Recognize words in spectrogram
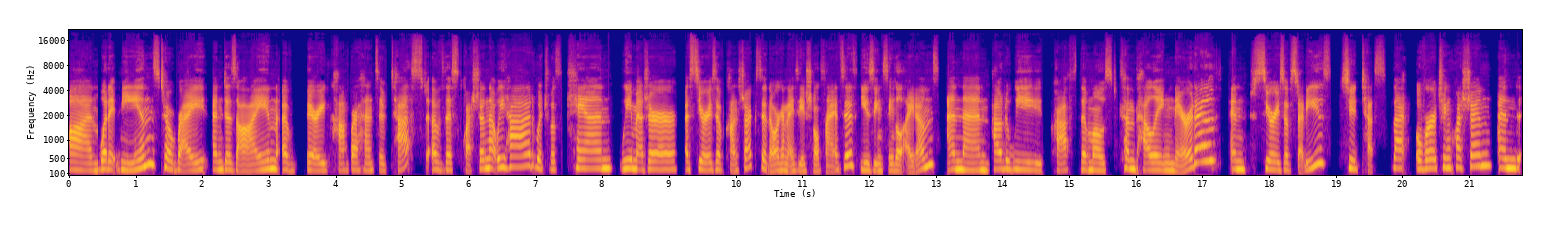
on what it means to write and design a very comprehensive test of this question that we had, which was can we measure a series of constructs in organizational sciences using single items? And then how do we craft the most compelling narrative and series of studies to test that overarching question? And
